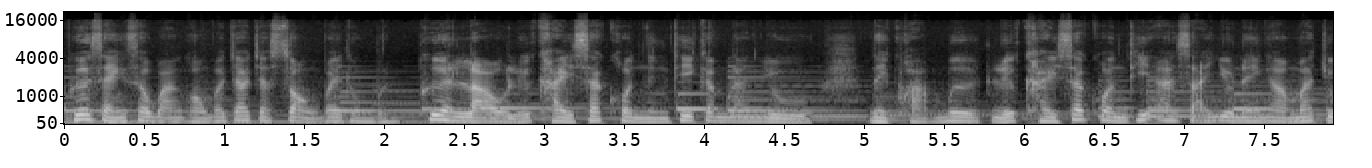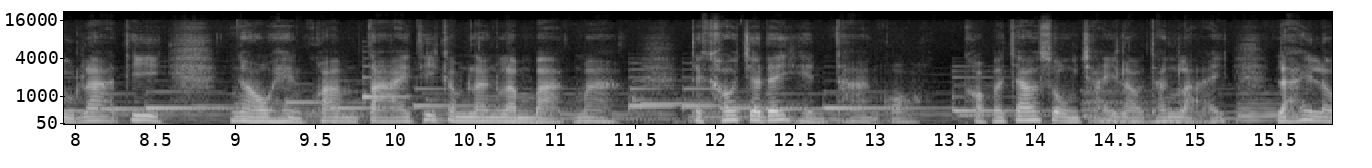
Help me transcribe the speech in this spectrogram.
เพื่อแสงสว่างของพระเจ้าจะส่องไปถึงเพื่อนเรา หรือใครสักคนหนึ่งที่กำลังอยู่ในความมืด หรือใครสักคนที่อาศัยอยู่ในเงามัจจุราชที่เงาแห่งความตายที่กำลังลำบากมาก แต่เขาจะได้เห็นทางออก ขอพระเจ้าทรงใช้เราทั้งหลาย และให้เรา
